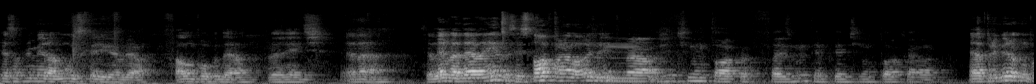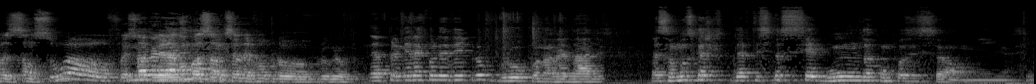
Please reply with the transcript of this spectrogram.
E essa primeira música aí, Gabriel? Fala um pouco dela pra gente. Era... Você lembra dela ainda? Vocês tocam ela hoje? Hein? Não, a gente não toca. Faz muito tempo que a gente não toca ela. É a primeira composição sua ou foi só a primeira composição não... que você levou pro, pro grupo? É a primeira que eu levei pro grupo, na verdade. Essa música acho que deve ter sido a segunda composição minha. Assim.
